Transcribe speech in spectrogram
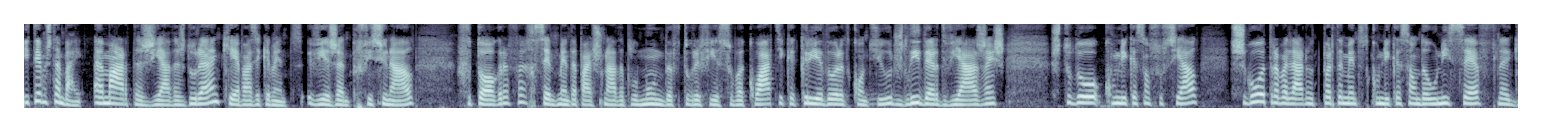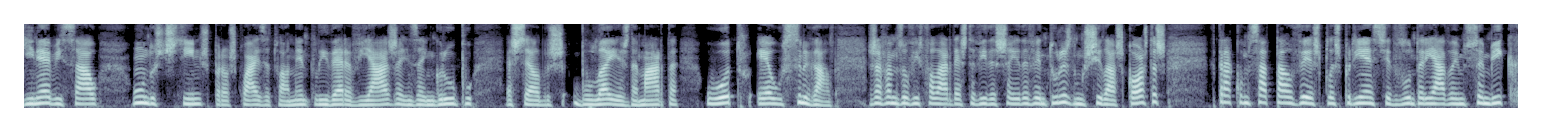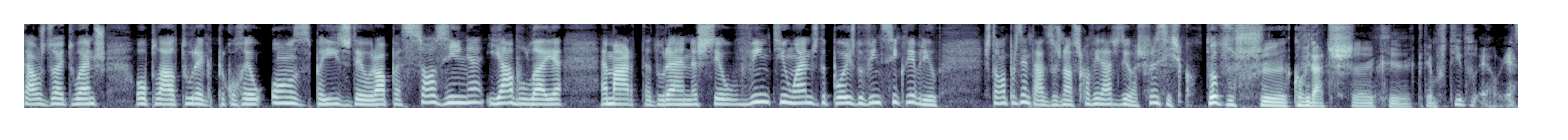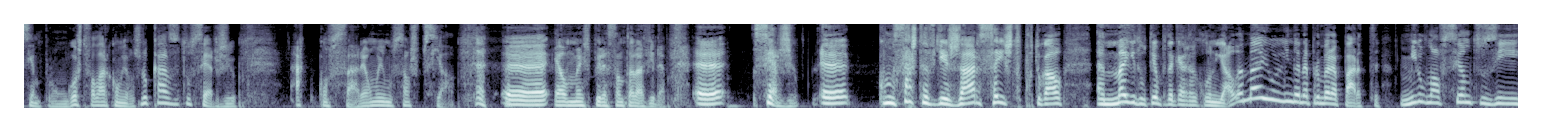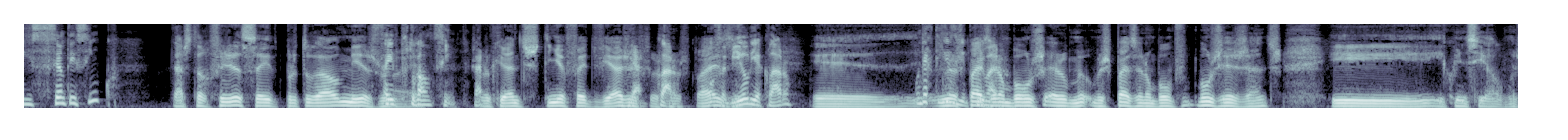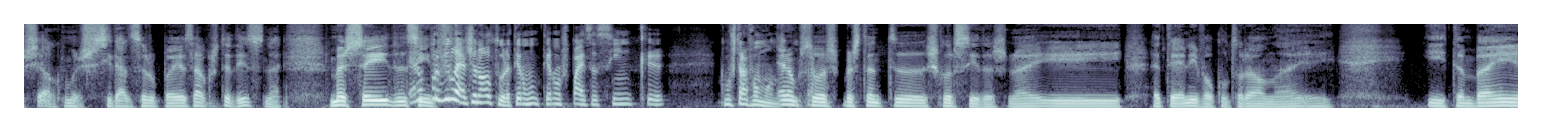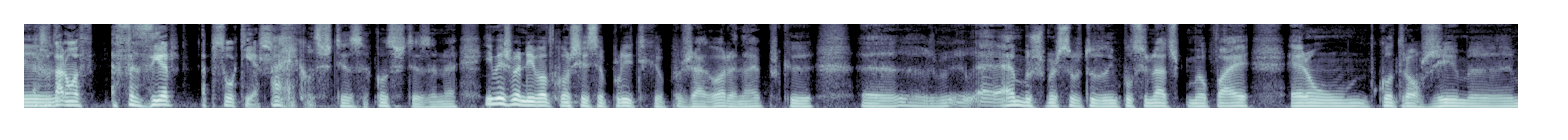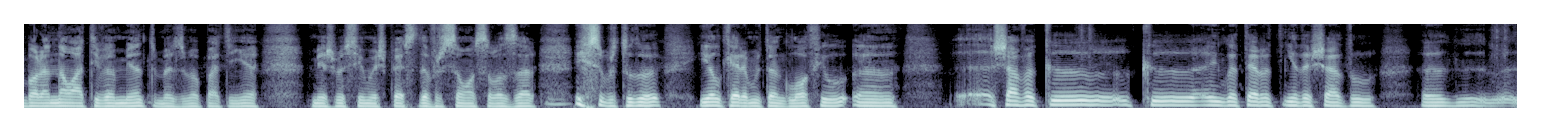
E temos também a Marta Geadas Duran, que é basicamente viajante profissional, fotógrafa, recentemente apaixonada pelo mundo da fotografia subaquática, criadora de conteúdos, líder de viagens, estudou comunicação social, chegou a trabalhar no Departamento de Comunicação da Unicef, na Guiné-Bissau, um dos destinos para os quais atualmente lidera viagens em grupo, as célebres Boleias da Marta. O outro é o Senegal. Já vamos ouvir falar desta vida cheia de aventuras, de mochila às costas, que terá começado talvez pela experiência de voluntariado em Moçambique, aos 18 anos, ou pela altura em que percorreu 11 países da Europa sozinha e à boleia. A Marta Duran nasceu 21 anos depois do 25 de abril. Estão apresentados os nossos convidados de hoje. Francisco. Todos os uh, convidados uh, que, que, temos tido, é, é, sempre um gosto falar com eles. No caso do Sérgio, há que confessar, é uma emoção especial. uh, é uma inspiração toda a vida. Sérgio, começaste a viajar, saíste de Portugal a meio do tempo da Guerra Colonial, a meio ainda na primeira parte, 1965? Estás-te a referir a sair de Portugal mesmo. Sair de Portugal, é? sim. Já. Porque antes tinha feito viagens Já, com os claro, meus pais. Com a família, e, claro. E, Onde é que tinhas meus ido pais primeiro? eram bons, eram, meus pais eram bons, bons viajantes e, e conheci algumas, algumas cidades europeias à custa disso, não é? Mas saí de. Era sim, um privilégio na altura ter, um, ter uns pais assim que que mostravam o mundo. Eram pessoas bastante esclarecidas, não é? E até a nível cultural, não é? E, e também. Ajudaram a, a, fazer a pessoa que és. Ah, com certeza, com certeza, não é? E mesmo a nível de consciência política, já agora, não é? Porque uh, ambos, mas sobretudo impulsionados pelo meu pai, eram contra o regime, embora não ativamente, mas o meu pai tinha mesmo assim uma espécie de aversão ao Salazar e, sobretudo, ele que era muito anglófilo. Uh, achava que, que a Inglaterra tinha deixado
